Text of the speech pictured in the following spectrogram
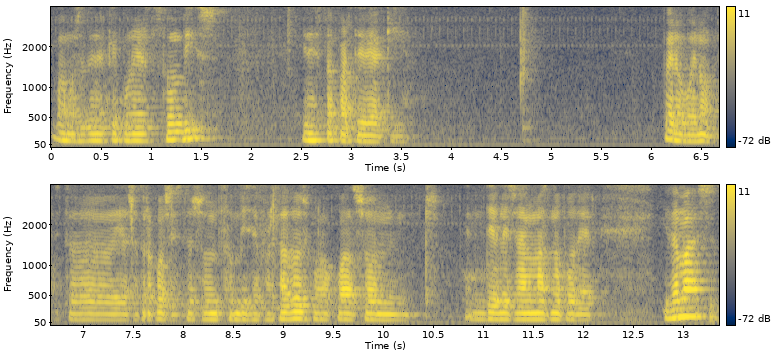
vamos a tener que poner zombies en esta parte de aquí. Pero bueno, esto ya es otra cosa, estos son zombies 2, con lo cual son débiles al más no poder. Y además,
